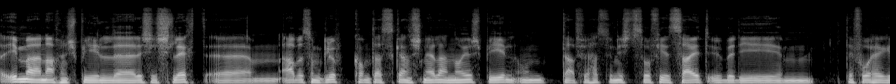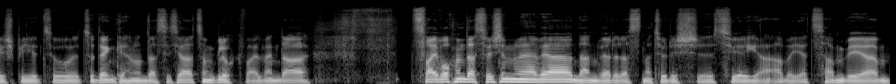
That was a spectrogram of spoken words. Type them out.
äh, immer nach dem Spiel äh, richtig schlecht, ähm, aber zum Glück kommt das ganz schnell ein neues Spiel und dafür hast du nicht so viel Zeit über die ähm, der vorherige Spiel zu, zu denken. Und das ist ja zum Glück, weil wenn da zwei Wochen dazwischen wäre, dann wäre das natürlich äh, schwieriger. Aber jetzt haben wir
